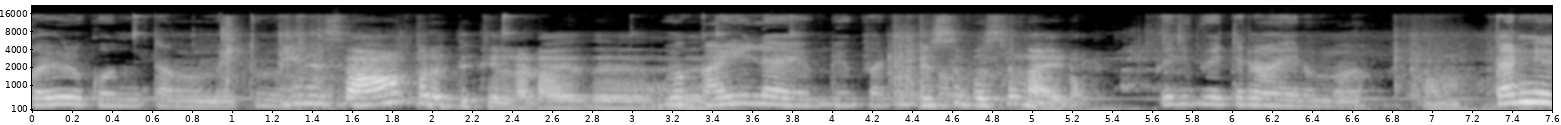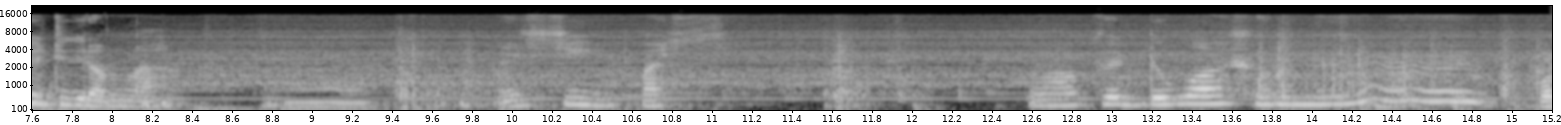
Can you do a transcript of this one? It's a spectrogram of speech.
கையில் கொண்டு தாங்க மெத்து இது சாப்பிட்றதுக்கு இல்லடா இது. கையில் எப்படி பண்ணி பிசு பிசுன்னு ஆயிடும் பிரித்தன ஆயிருமா ஆமா. தண்ணி ஊற்றிக்கிறாங்களா. சி பஸ் ஃபிட்டு வாஷ் இப்போ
